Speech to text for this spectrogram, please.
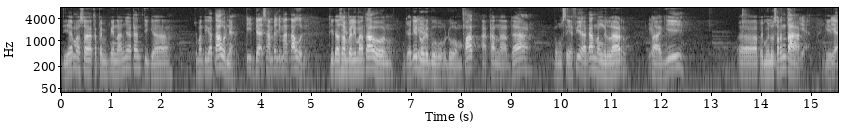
dia masa kepemimpinannya kan tiga cuma tiga tahun ya Tidak sampai lima tahun. tidak sampai lima tahun jadi Iya. 2024 akan ada Bung Stevi akan menggelar Iya, lagi eh, pemilu serentak Iya. gitu Iya.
